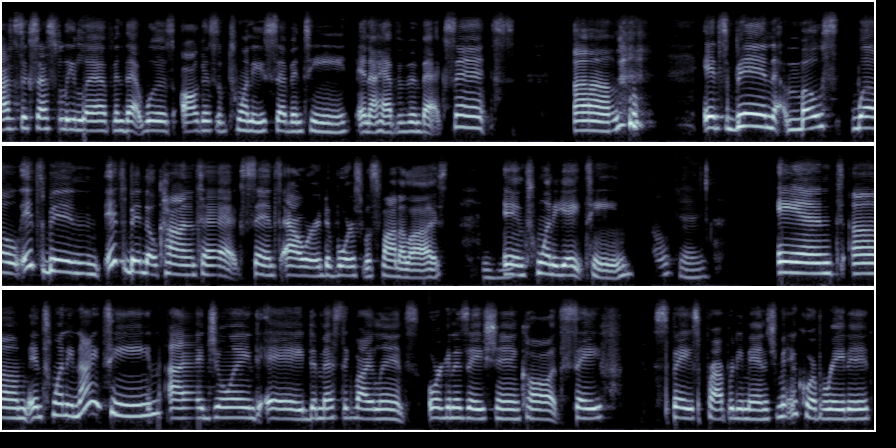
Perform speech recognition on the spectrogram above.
I successfully left, and that was August of 2017, and I haven't been back since. Um, it's been most well, it's been it's been no contact since our divorce was finalized mm-hmm. in 2018. Okay. And um, in 2019, I joined a domestic violence organization called Safe Space Property Management Incorporated.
